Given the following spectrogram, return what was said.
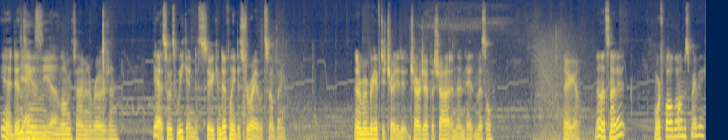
Yeah, Denzium, Denzium. long time in erosion. Yeah, so it's weakened, so you can definitely destroy it with something. Now remember, you have to try to do- charge up a shot and then hit missile. There you go. No, that's not it. Morph ball bombs, maybe?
